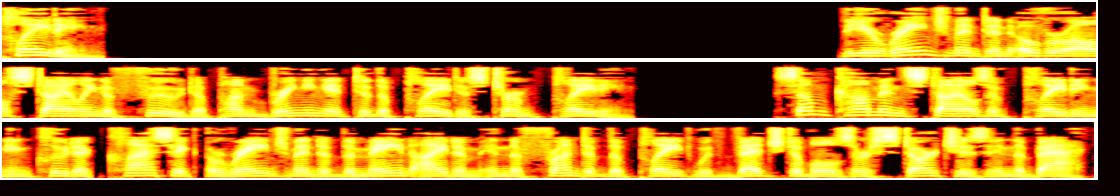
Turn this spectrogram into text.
Plating The arrangement and overall styling of food upon bringing it to the plate is termed plating. Some common styles of plating include a classic arrangement of the main item in the front of the plate with vegetables or starches in the back,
